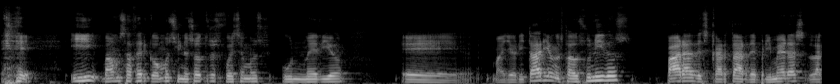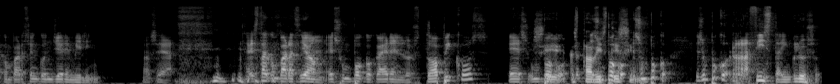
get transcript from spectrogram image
y vamos a hacer como si nosotros fuésemos un medio eh, mayoritario en Estados Unidos para descartar de primeras la comparación con Jeremy Lin. O sea, esta comparación es un poco caer en los tópicos, es un Sí, poco está es un poco, vistísimo. es un poco es un poco racista incluso.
